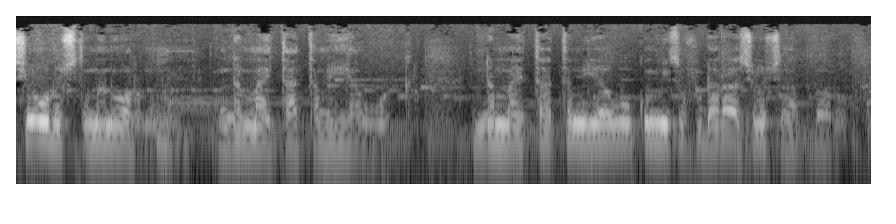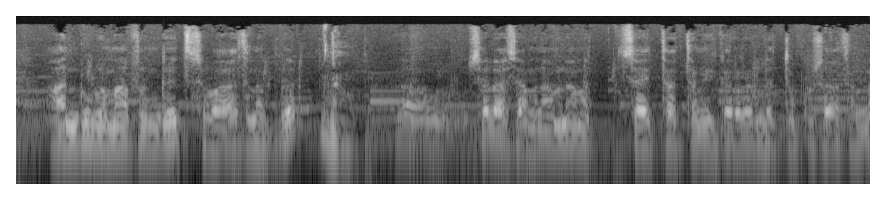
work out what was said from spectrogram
ሲኦል ውስጥ መኖር ነው። እንደማይታተም እያወቅ እንደማይታተም እያወቁ የሚጽፉ ደራሲዎች ነበሩ። አንዱ በማፈንገጥ ስብዓት ነበር። ሰላሳ ምናምን ዓመት ሳይታተም የቀረለት ትኩሳትና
